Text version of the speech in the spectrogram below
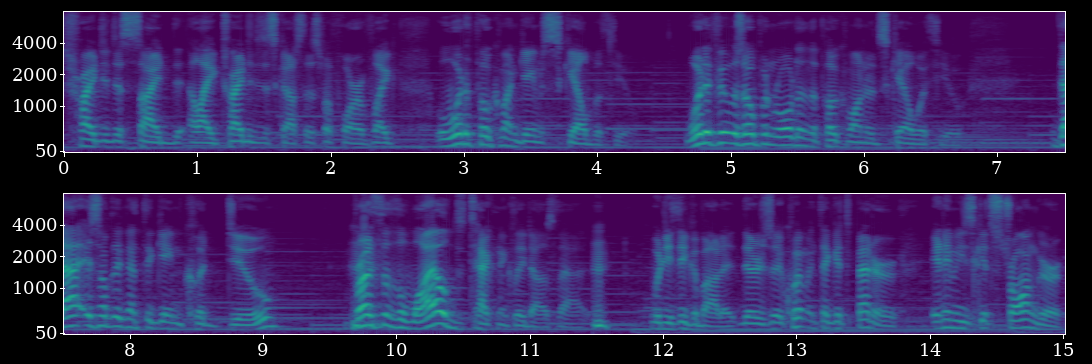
tried to decide, like, tried to discuss this before. Of like, well, what if Pokemon games scaled with you? What if it was open world and the Pokemon would scale with you? That is something that the game could do. Breath of the Wild technically does that. What do you think about it? There's equipment that gets better, enemies get stronger,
